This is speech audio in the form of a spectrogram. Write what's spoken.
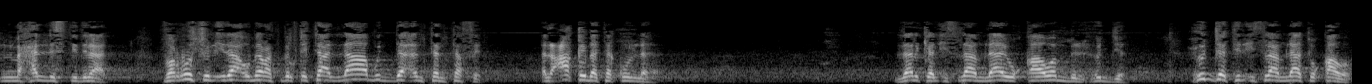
من محل الاستدلال فالرسل إذا أمرت بالقتال لا بد أن تنتصر. العاقبة تكون لها. ذلك الإسلام لا يقاوم بالحجة. حجة الإسلام لا تقاوم.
